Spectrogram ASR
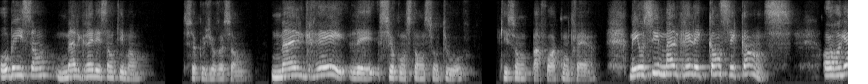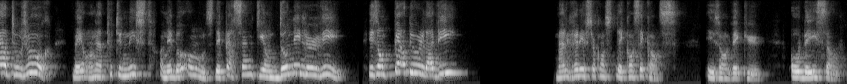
Obéissant malgré les sentiments, ce que je ressens, malgré les circonstances autour qui sont parfois contraires, mais aussi malgré les conséquences. On regarde toujours, mais on a toute une liste en Hébreu 11 des personnes qui ont donné leur vie. Ils ont perdu la vie malgré les, les conséquences. Ils ont vécu obéissant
